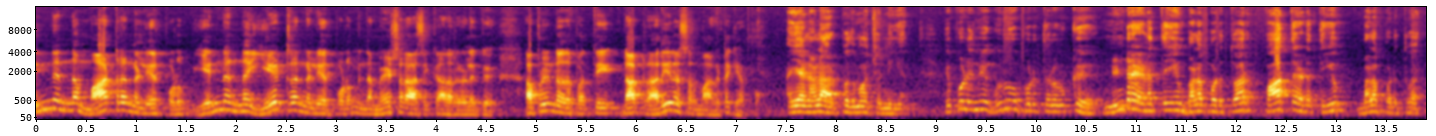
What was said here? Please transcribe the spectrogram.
என்னென்ன மாற்றங்கள் ஏற்படும் என்னென்ன ஏற்றங்கள் ஏற்படும் இந்த மேஷராசிக்காரர்களுக்கு அப்படின்றத பற்றி டாக்டர் ஹரீர சர்மா கிட்ட கேட்போம். ஐயா நல்லா அற்புதமாக சொன்னீங்க. எப்பொழுதுமே குருவை பொறுத்தளவுக்கு நின்ற இடத்தையும் பலப்படுத்துவார் பார்த்த இடத்தையும் பலப்படுத்துவார்.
